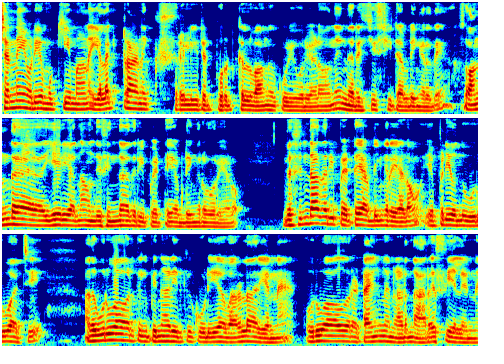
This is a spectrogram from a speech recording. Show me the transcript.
சென்னையுடைய முக்கியமான எலக்ட்ரானிக்ஸ் ரிலேட்டட் பொருட்கள் வாங்கக்கூடிய ஒரு இடம் வந்து இந்த ரிச்சி ஸ்ட்ரீட் அப்படிங்கிறது. ஸோ அந்த ஏரியா தான் வந்து சிந்தாதிரிப்பேட்டை அப்படிங்கிற ஒரு இடம். இந்த சிந்தாதிரிப்பேட்டை அப்படிங்கிற இடம் எப்படி வந்து உருவாச்சு? அது உருவாகிறதுக்கு பின்னாடி இருக்கக்கூடிய வரலாறு என்ன? உருவாகிற டைமில் நடந்த அரசியல் என்ன?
